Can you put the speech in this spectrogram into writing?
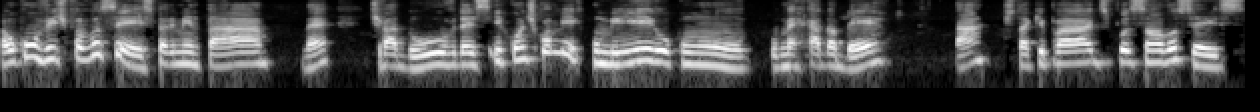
é um convite para você experimentar, né? Tirar dúvidas e conte comigo, comigo, com o mercado aberto, tá? Está aqui para disposição a vocês.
